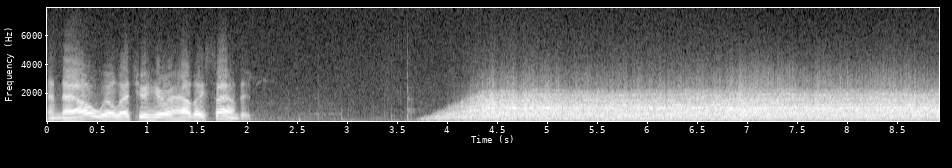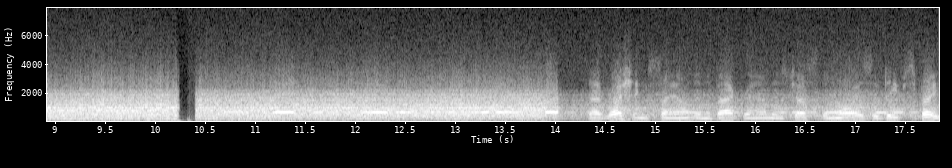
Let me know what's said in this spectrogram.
And now we'll let you hear how they sounded. That rushing sound in the background is just the noise of deep space.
